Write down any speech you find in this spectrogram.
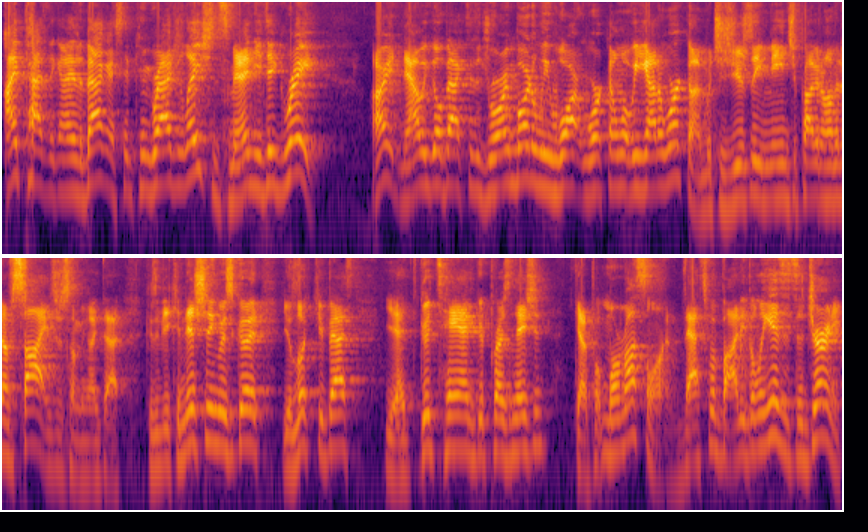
I pat the guy in the back. I said, Congratulations, man, you did great. All right, now we go back to the drawing board and we work on what we got to work on, which is usually means you probably don't have enough size or something like that. Because if your conditioning was good, you looked your best, you had good tan, good presentation, you got to put more muscle on. That's what bodybuilding is. It's a journey.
